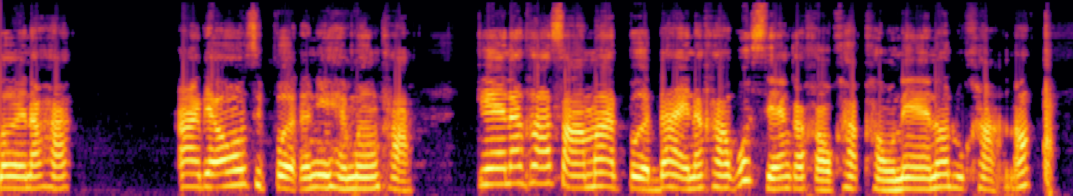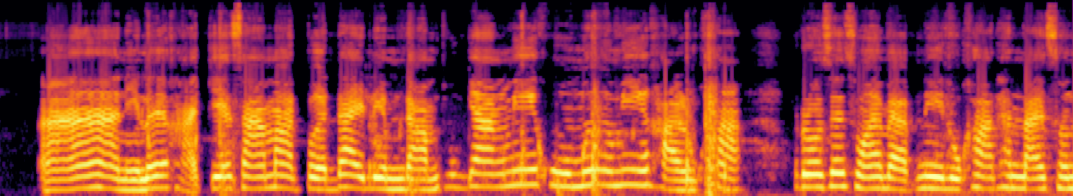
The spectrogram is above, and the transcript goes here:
เลยนะคะ อ่าเดี๋ยวสิเปิดอันนี้ให้เมืองค่ะ เกนะคะสามารถเปิดได้นะคะว่าเสียงกับเขาคักเขาแน่เนาะลูกค้าเนาะอ่านี่เลยค่ะ เกสามารถเปิดได้เล่มดำทุกอย่างมีคู่มือมีค่ะลูกค้า โรสสวยแบบนี้ลูกค้าท่านใดสน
